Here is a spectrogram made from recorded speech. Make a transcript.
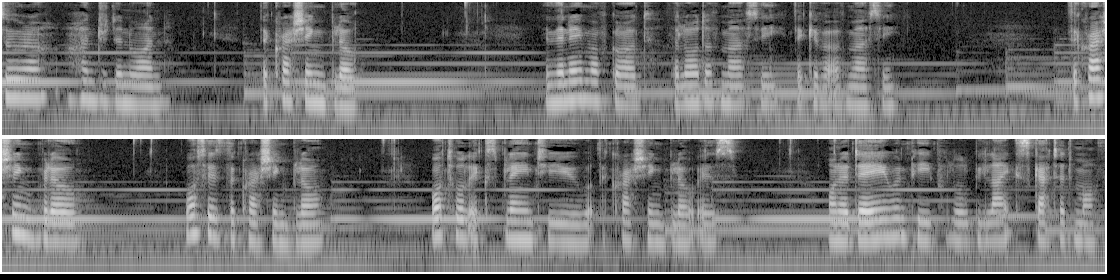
Surah 101 The Crashing Blow. In the name of God, the Lord of mercy, the giver of mercy. The crashing blow. What is the crashing blow? What will explain to you what the crashing blow is? On a day when people will be like scattered moth,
